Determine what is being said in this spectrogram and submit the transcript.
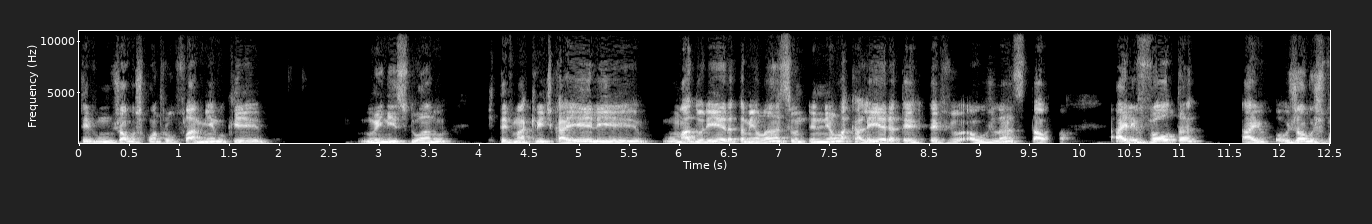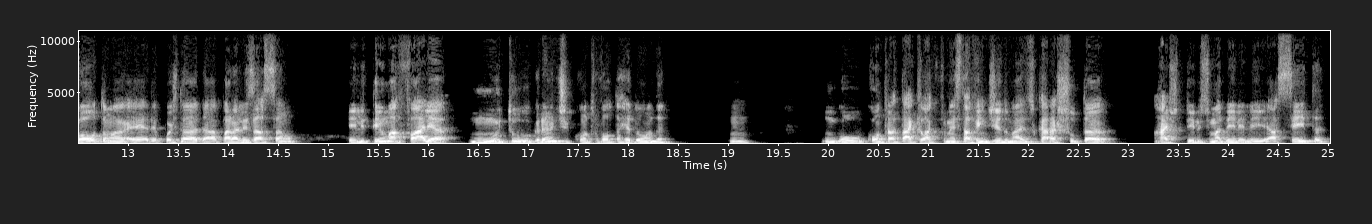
teve uns jogos contra o Flamengo que, no início do ano, que teve uma crítica a ele, o Madureira também o lance, o União Lacaleira teve, teve alguns lances e tal. Aí ele volta, aí os jogos voltam é, depois da, da paralisação. Ele tem uma falha muito grande contra o Volta Redonda, um, um gol contra-ataque lá que o Fluminense está vendido, mas o cara chuta rasteiro em cima dele, ele aceita.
